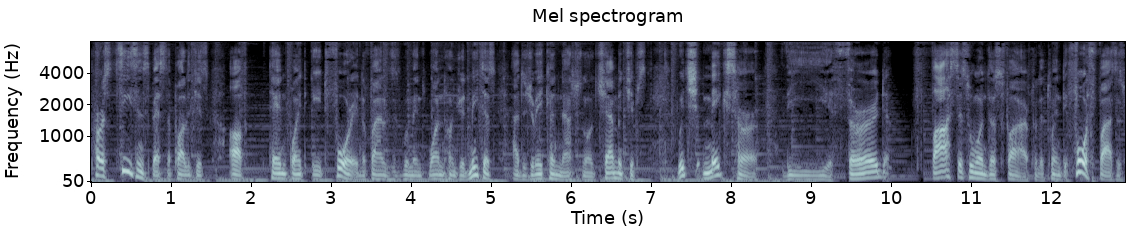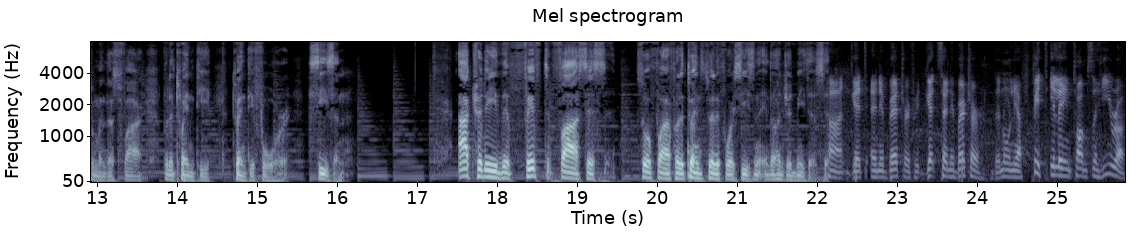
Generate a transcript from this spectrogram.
first season's best apologies of 10.84 in the finals of women's 100 meters at the Jamaican National Championships, which makes her the third fastest woman thus far for the 24th fastest woman thus far for the 2024 season. Actually, the fifth fastest so far for the 2024 season in the 100 meters. Can't get any better. If it gets any better, then only a fit Elaine Thompson-Herah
